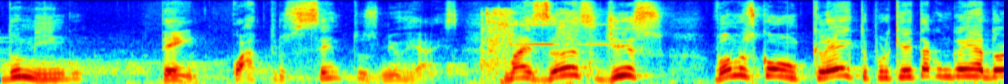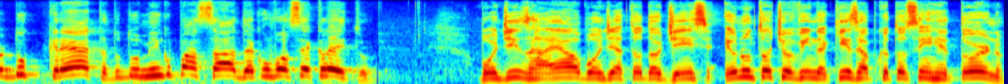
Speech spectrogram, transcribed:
domingo tem 400 mil reais. Mas antes disso, vamos com o Cleito, porque ele está com o ganhador do Creta, do domingo passado. É com você, Cleito. Bom dia, Israel. Bom dia a toda a audiência. Eu não estou te ouvindo aqui, Israel, porque eu estou sem retorno,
